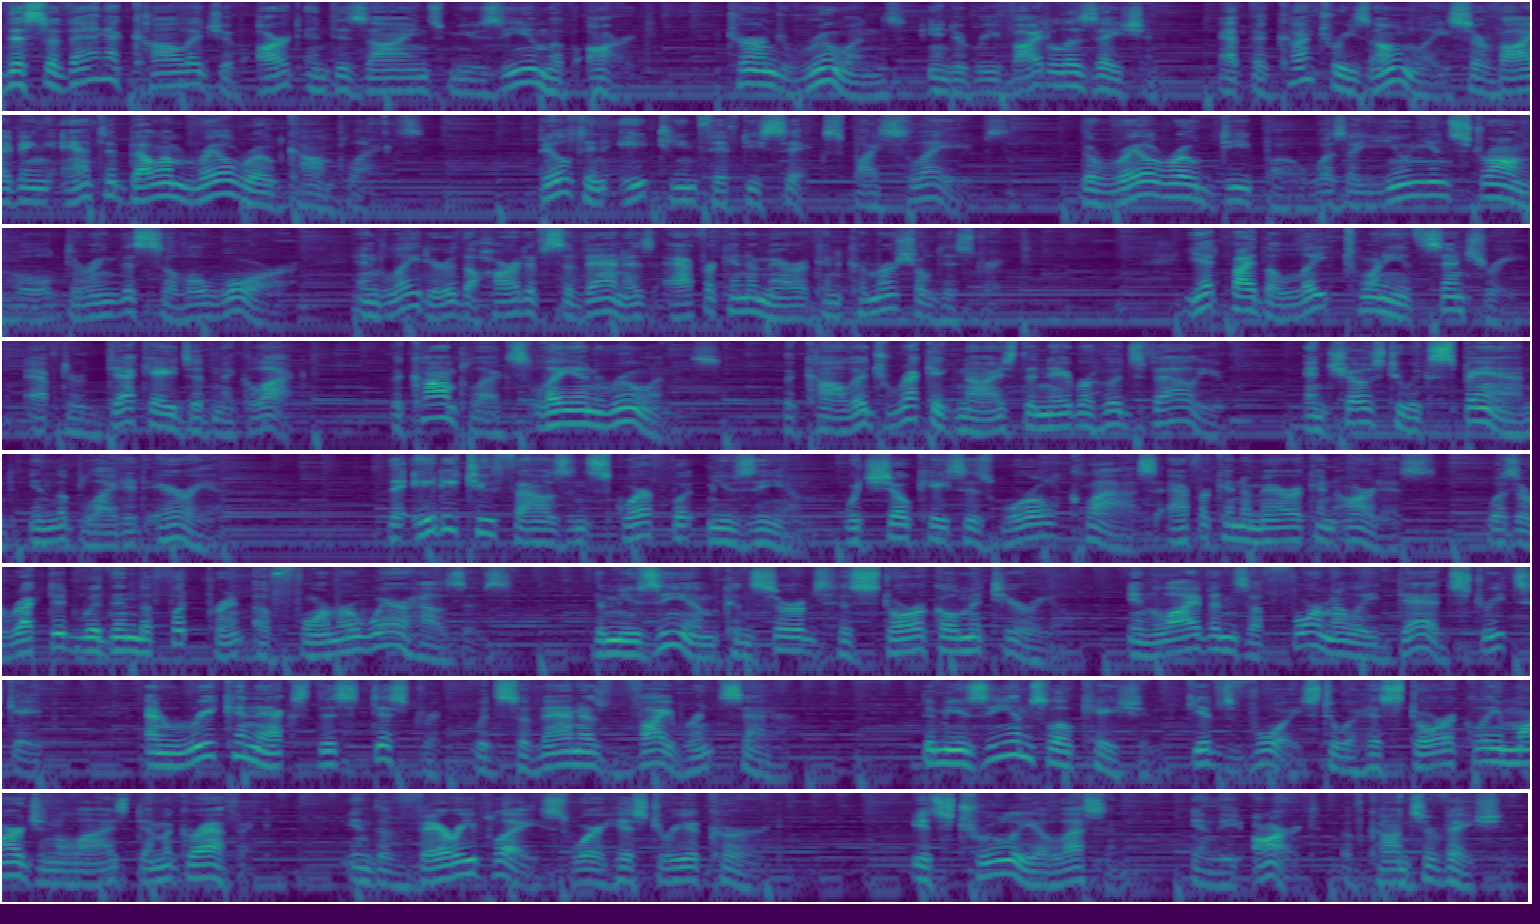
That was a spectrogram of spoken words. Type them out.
The Savannah College of Art and Design's Museum of Art turned ruins into revitalization at the country's only surviving antebellum railroad complex. Built in 1856 by slaves, the railroad depot was a Union stronghold during the Civil War and later the heart of Savannah's African American commercial district. Yet by the late 20th century, after decades of neglect, the complex lay in ruins. The college recognized the neighborhood's value and chose to expand in the blighted area. The 82,000 square foot museum, which showcases world-class African American artists, was erected within the footprint of former warehouses. The museum conserves historical material, enlivens a formerly dead streetscape, and reconnects this district with Savannah's vibrant center. The museum's location gives voice to a historically marginalized demographic in the very place where history occurred. It's truly a lesson in the art of conservation.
